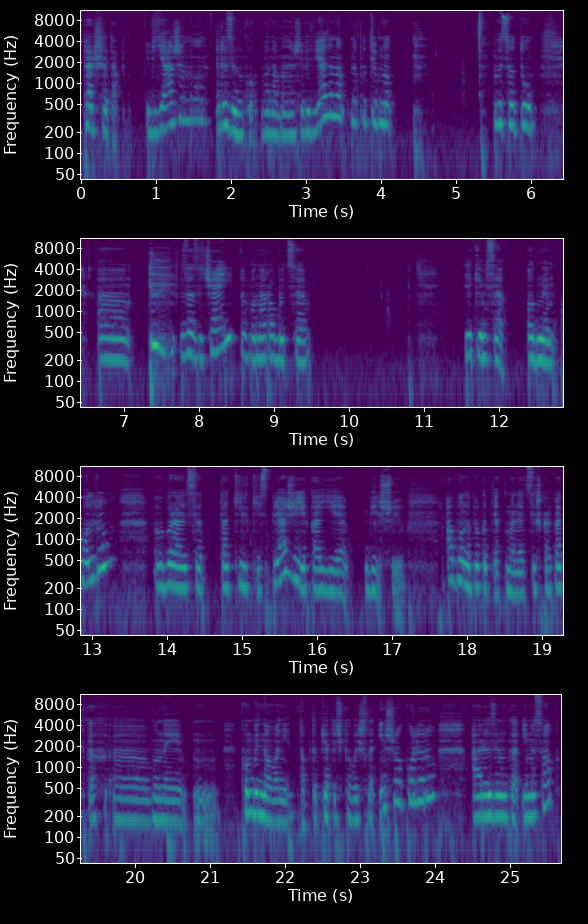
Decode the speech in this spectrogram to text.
перший етап. В'яжемо резинку. Вона в мене вже відв'язана на потрібну висоту. Е, Зазвичай вона робиться якимось одним кольором. Вибирається та кількість пряжі, яка є більшою. Або, наприклад, як в мене в цих шкарпетках е, вони комбіновані. Тобто п'яточка вийшла іншого кольору, а резинка і мисок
